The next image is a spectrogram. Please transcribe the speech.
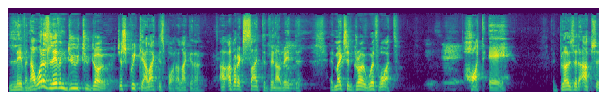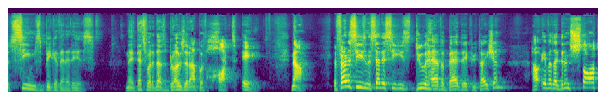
leaven. Now, what does leaven do to dough? Just quickly, I like this part. I like it. I, I got excited when I read that. It makes it grow with what? Hot air. It blows it up so it seems bigger than it is. That's what it does. It blows it up with hot air. Now, the Pharisees and the Sadducees do have a bad reputation. However, they didn't start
